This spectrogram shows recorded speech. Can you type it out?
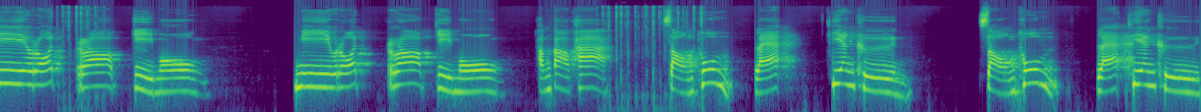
มีรถรอบกี่โมง มีรถรอบกี่โมงคำตอบค่ะสองทุ่ม และเที่ยงคืนสองทุ่ม และเที่ยงคืน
